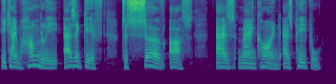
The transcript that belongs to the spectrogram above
He came humbly as a gift to serve us as mankind, as people.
